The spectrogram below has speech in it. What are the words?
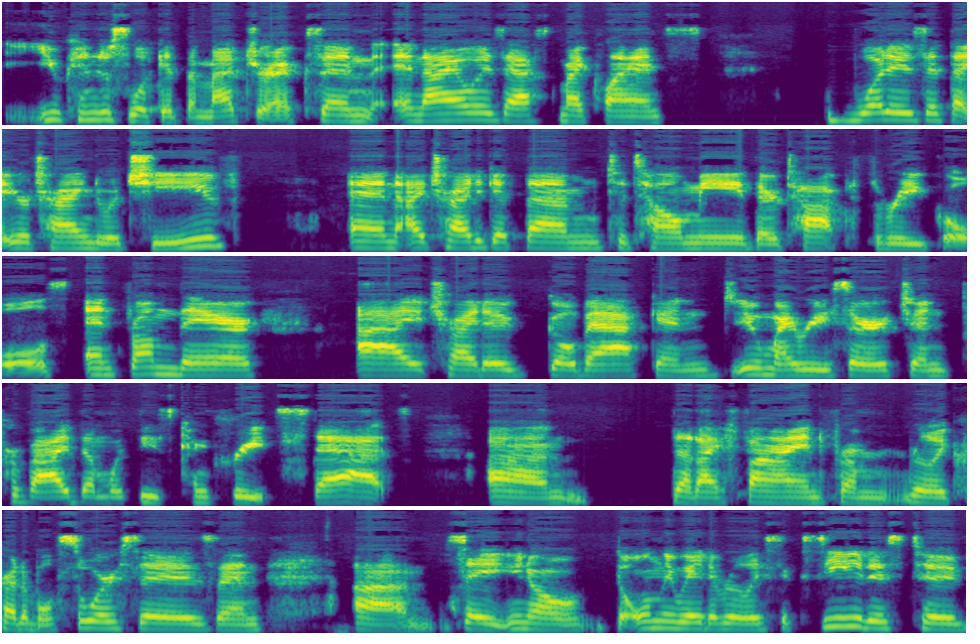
you can just look at the metrics and and I always ask my clients what is it that you're trying to achieve and I try to get them to tell me their top 3 goals. And from there I try to go back and do my research and provide them with these concrete stats um, that I find from really credible sources and um, say, you know, the only way to really succeed is to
